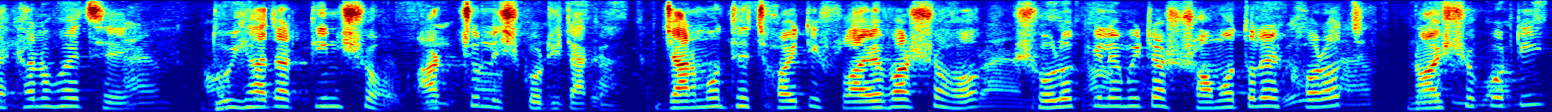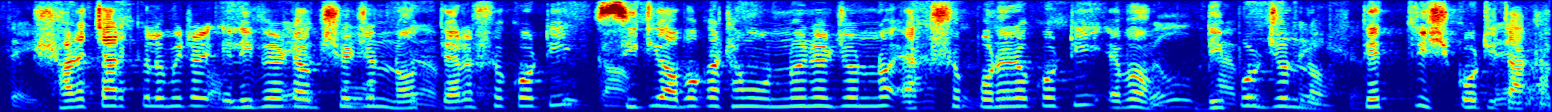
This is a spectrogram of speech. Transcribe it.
দেখানো হয়েছে দুই হাজার তিনশো আটচল্লিশ কোটি টাকা। যার মধ্যে ছয়টি ফ্লাইওভার সহ ষোলো কিলোমিটার সমতলের খরচ, নয়শো কোটি, সাড়ে চার কিলোমিটার এলিভেটেড অংশের জন্য তেরোশো কোটি, সিটি অবকাঠামো উন্নয়নের জন্য একশো পনেরো কোটি এবং ডিপোর জন্য তেত্রিশ কোটি টাকা।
